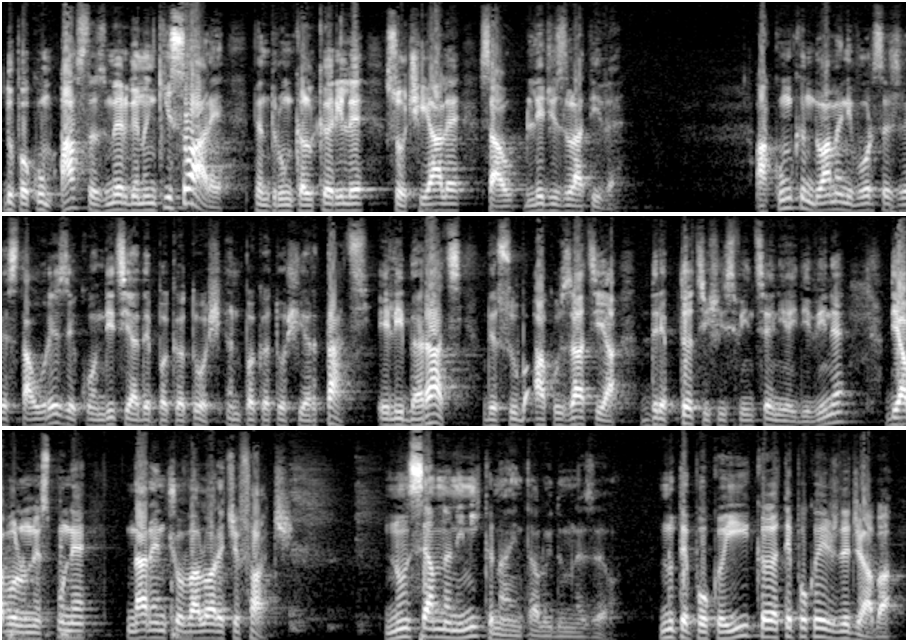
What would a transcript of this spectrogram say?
după cum astăzi merg în închisoare pentru încălcările sociale sau legislative. Acum când oamenii vor să-și restaureze condiția de păcătoși, în păcătoși iertați, eliberați de sub acuzația dreptății și sfințeniei divine, diavolul ne spune, n-are nicio valoare ce faci. Nu înseamnă nimic înaintea lui Dumnezeu. Nu te pocăi că te pocăiești degeaba.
